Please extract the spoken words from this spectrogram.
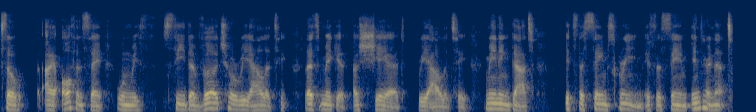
So I often say when we see the virtual reality, let's make it a shared reality, meaning that it's the same screen, it's the same internet,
